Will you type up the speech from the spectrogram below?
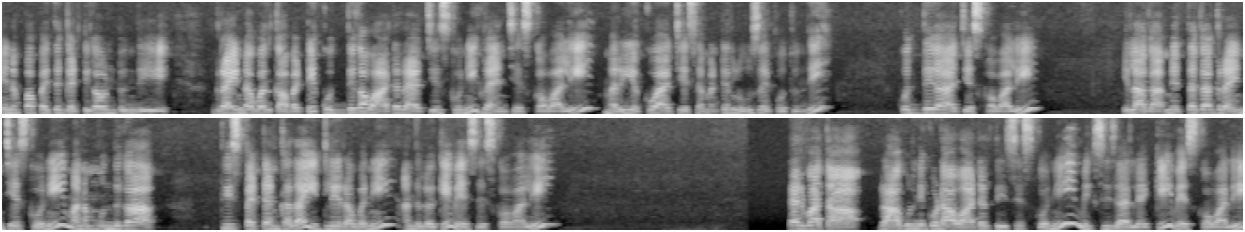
మినపప్పు అయితే గట్టిగా ఉంటుంది. గ్రైండ్ అవ్వదు కాబట్టి కొద్దిగా వాటర్ యాడ్ చేసుకొని గ్రైండ్ చేసుకోవాలి. మరి ఎక్కువ యాడ్ చేసామంటే లూజ్ అయిపోతుంది. కొద్దిగా యాడ్ చేసుకోవాలి. ఇలాగా మెత్తగా గ్రైండ్ చేసుకొని మనం ముందుగా తీసి పెట్టాం కదా ఇడ్లీ రవ్వని అందులోకి వేసేసుకోవాలి. తర్వాత రాగుల్ని కూడా వాటర్ తీసేసుకొని మిక్సీ జార్లోకి వేసుకోవాలి.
